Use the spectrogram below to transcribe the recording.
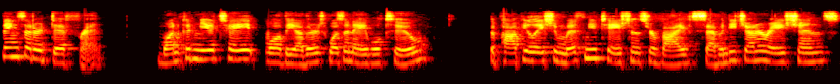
Things that are different. One could mutate while the others wasn't able to. The population with mutations survived 70 generations,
